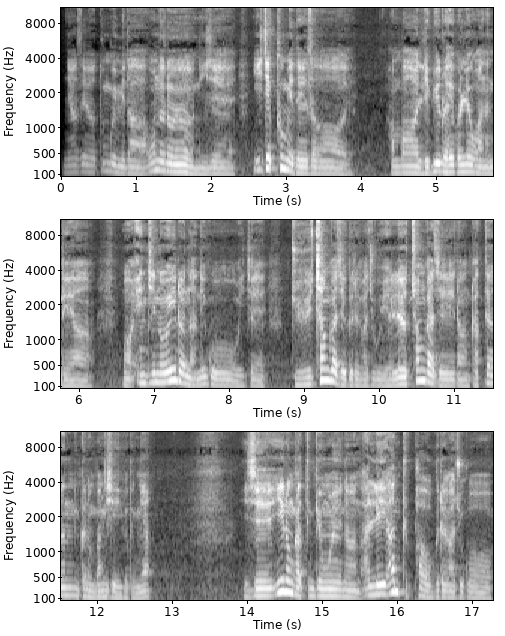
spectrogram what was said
안녕하세요 뚱구입니다. 오늘은 이제 이 제품에 대해서 한번 리뷰를 해보려고 하는데요. 뭐 엔진 오일은 아니고 이제 주유 첨가제 그래가지고 연료 첨가제랑 같은 그런 방식이거든요. 이제 이런 같은 경우에는 알리안트 파워 그래가지고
